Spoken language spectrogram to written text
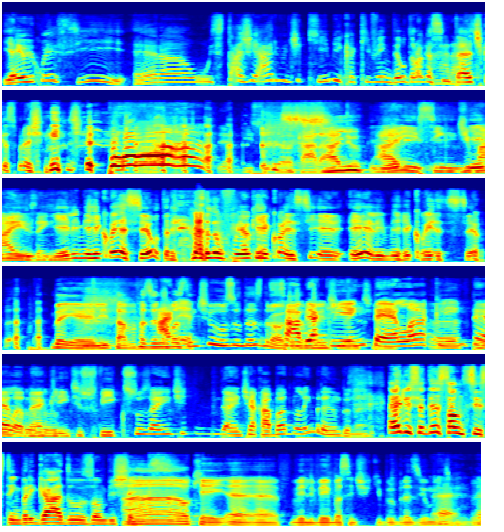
E aí eu reconheci, era o estagiário de química que vendeu drogas Caraca. sintéticas pra gente. Isso, caralho. E Aí ele- sim, e demais, ele- hein? E ele me reconheceu, tá ligado? Não fui eu que reconheci ele. Ele me reconheceu. Bem, ele tava fazendo Ah, é. bastante uso das drogas. Sabe a aparentemente. clientela, a clientela, né? uhum. Clientes fixos, a gente, a gente acaba lembrando, né? LCD Sound System, obrigado, Zombie Shakes. Ah, ok. É, é, ele veio bastante aqui pro Brasil mesmo. é, verdade.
